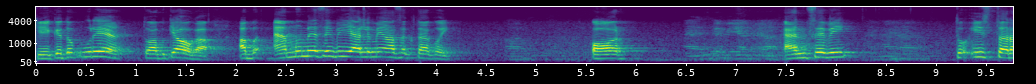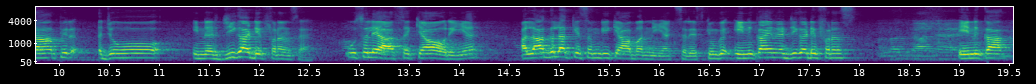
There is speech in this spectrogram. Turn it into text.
के के तो पूरे हैं। तो अब क्या होगा? अब एम में से भी एल में आ सकता है कोई। और एन से भी। तो इस तरह फिर जो एनर्जी का डिफरेंस है, उस लिहाज से क्या हो रही है? अलग अलग किस्म की क्या बन रही है एक्सरेज? क्योंकि इनका एनर्जी का डिफरेंस इनका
